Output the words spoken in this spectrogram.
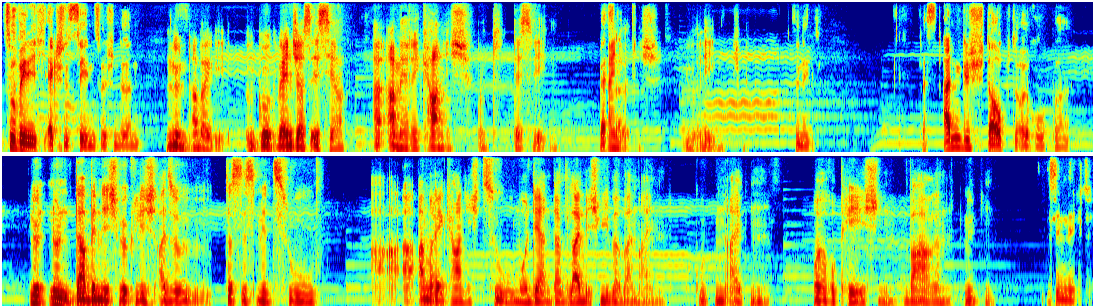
Zu wenig Action-Szenen zwischendrin. Nun, aber Gurk Vengers ist ja amerikanisch und deswegen Besser. eindeutig überlegen. Ich Sie nickt. Das angestaubte Europa. Nun, nun, da bin ich wirklich, also das ist mir zu amerikanisch, zu modern. Da bleibe ich lieber bei meinen guten alten europäischen wahren Mythen. Sie nickt.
